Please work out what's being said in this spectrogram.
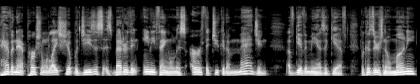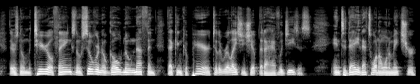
having that personal relationship with Jesus is better than anything on this earth that you could imagine of giving me as a gift because there's no money, there's no material things, no silver, no gold, no nothing that can compare to the relationship that I have with Jesus. And today, that's what I want to make sure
